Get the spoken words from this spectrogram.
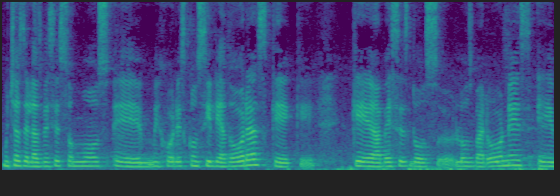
muchas de las veces somos eh, mejores conciliadoras que, que, a veces los, los varones. Eh,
